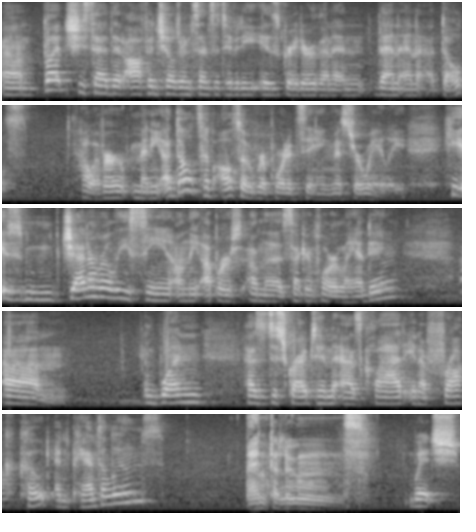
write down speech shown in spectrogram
um, but she said that often children's sensitivity is greater than an, than an adult's. However, many adults have also reported seeing Mr. Whaley. He is generally seen on the upper on the second floor landing. Um, one has described him as clad in a frock coat and pantaloons, Pantaloons. which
